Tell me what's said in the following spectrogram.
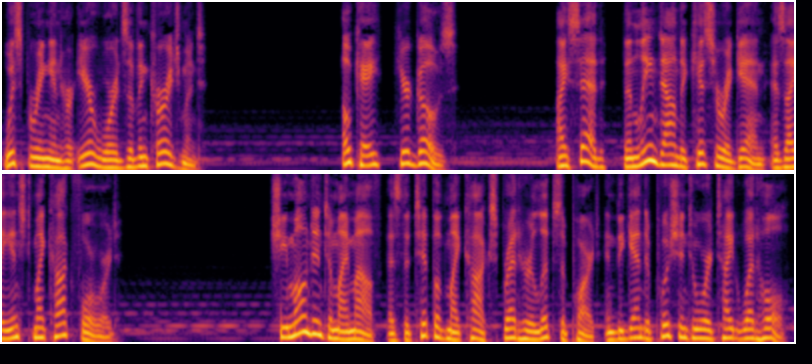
whispering in her ear words of encouragement. Okay, here goes. I said, then leaned down to kiss her again as I inched my cock forward. She moaned into my mouth as the tip of my cock spread her lips apart and began to push into her tight wet hole.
